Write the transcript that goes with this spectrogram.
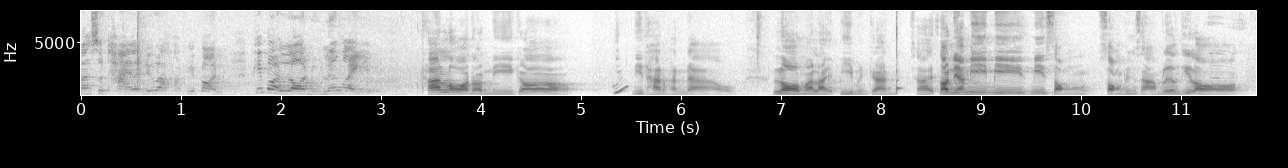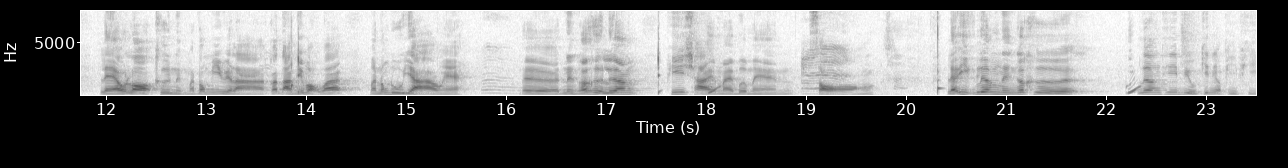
มาสุดท้ายแล้วดีกว่าค่ะพี่ปอนพี่ปอนรอดูเรื่องอะไรอยู่ ถ้ารอตอนนี้ก็นิทานพันดาว รอมาหลายปีเหมือนกัน ใช่ ตอนนี้มีมีมีสองสองถึงสามเรื่องที่รอ แล้วรอคือหนึ่งมันต้องมีเวลาก็ตามที่บอกว่ามันต้องดูยาวไงเออหนึ่งก็คือเรื่องพี่ชายไมเบอร์แมนสองค่ะแล้วอีกเรื่องหนึ่งก็คือเรื่องที่บิวกินกับพีพี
